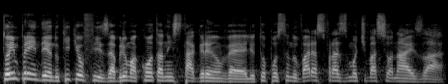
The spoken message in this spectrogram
tô empreendendo, o que, que eu fiz? Abri uma conta no Instagram, velho, tô postando várias frases motivacionais lá.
